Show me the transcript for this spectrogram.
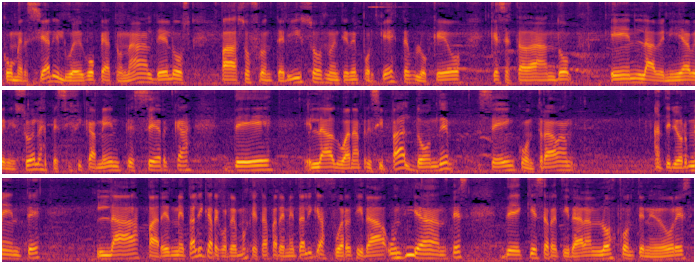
comercial y luego peatonal de los pasos fronterizos, no entienden por qué este bloqueo que se está dando en la avenida Venezuela, específicamente cerca de la aduana principal, donde se encontraban anteriormente la pared metálica. Recordemos que esta pared metálica fue retirada un día antes de que se retiraran los contenedores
